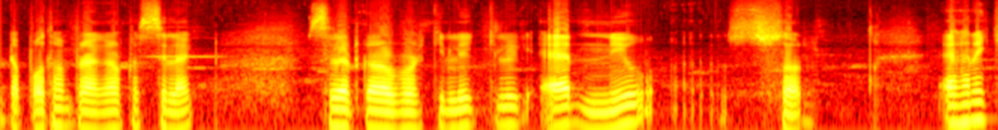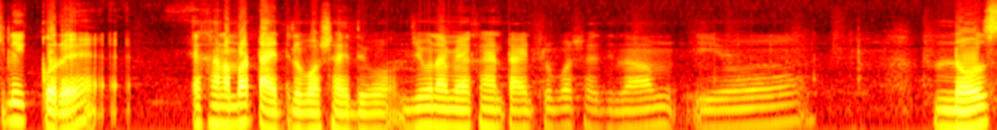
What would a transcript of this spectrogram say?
এটা প্রথম প্যারাগ্রাফটা সিলেক্ট সিলেক্ট করার পর ক্লিক ক্লিক অ্যাড নিউ সর এখানে ক্লিক করে এখানে আমরা টাইটেল বসাই দেব। যেমন আমি এখানে টাইটেল বসাই দিলাম ইউ নোস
